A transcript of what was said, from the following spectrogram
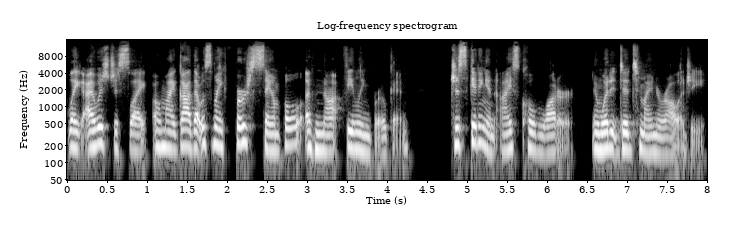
Like, I was just like, oh my God, that was my first sample of not feeling broken. Just getting in ice cold water and what it did to my neurology.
